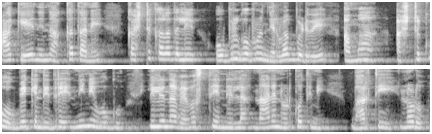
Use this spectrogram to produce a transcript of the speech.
ಆಕೆ ನಿನ್ನ ಅಕ್ಕ ತಾನೆ? ಕಷ್ಟ ಕಾಲದಲ್ಲಿ ಒಬ್ರಿಗೊಬ್ರು ನೆರವಾಗಬೇಡವೆ? ಅಮ್ಮ ಅಷ್ಟಕ್ಕೂ ಹೋಗ್ಬೇಕೆಂದಿದ್ರೆ ನೀನೇ ಹೋಗು. ಇಲ್ಲಿನ ವ್ಯವಸ್ಥೆಯನ್ನೆಲ್ಲ ನಾನೇ ನೋಡ್ಕೋತೀನಿ. ಭಾರತಿ, ನೋಡು,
